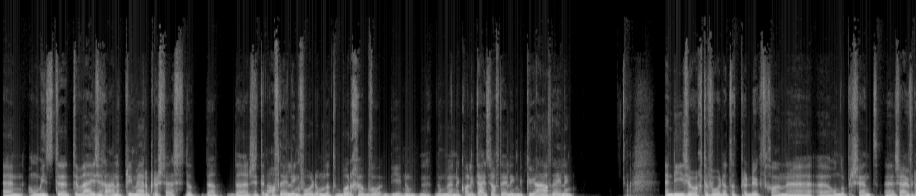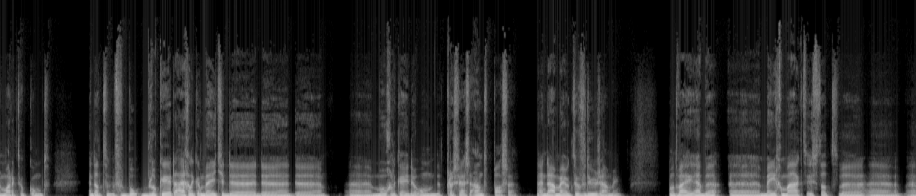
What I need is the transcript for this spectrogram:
En om iets te, te wijzigen aan het primaire proces, dat, dat, daar zit een afdeling voor om dat te borgen. Die noemt, noemt men de kwaliteitsafdeling, de QA-afdeling. En die zorgt ervoor dat het product gewoon uh, 100% zuiver de markt op komt. En dat blokkeert eigenlijk een beetje de, de, de mogelijkheden om het proces aan te passen. En daarmee ook de verduurzaming. Wat wij hebben uh, meegemaakt is dat we uh, uh,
